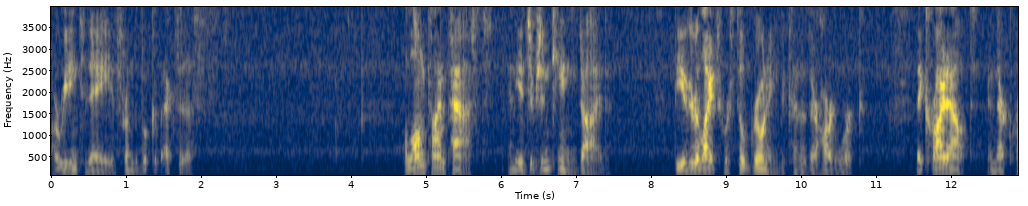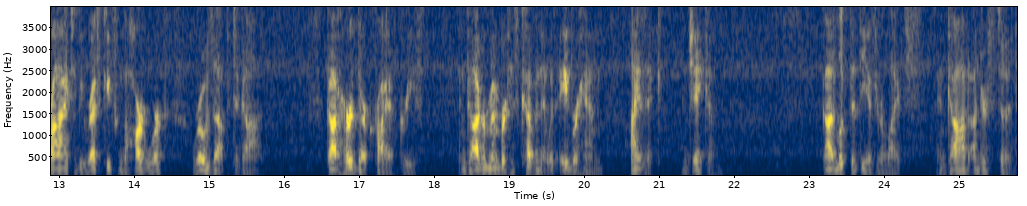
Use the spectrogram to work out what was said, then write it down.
Our reading today is from the book of Exodus. A long time passed, and the Egyptian king died. The Israelites were still groaning because of their hard work. They cried out, and their cry to be rescued from the hard work rose up to God. God heard their cry of grief, and God remembered his covenant with Abraham, Isaac, and Jacob. God looked at the Israelites, and God understood.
